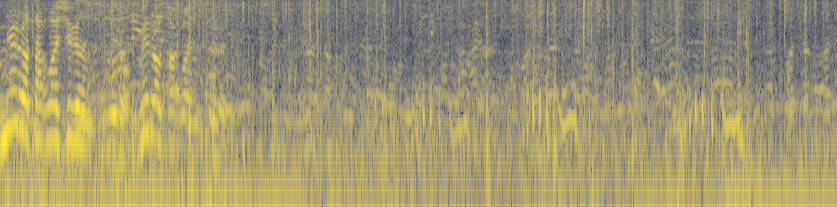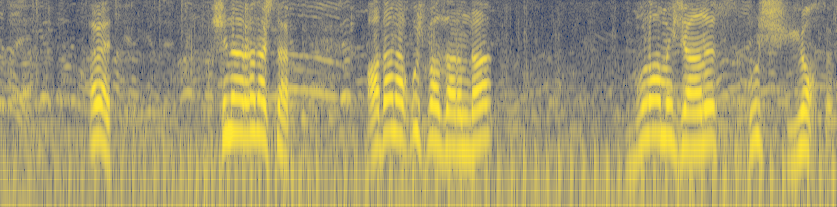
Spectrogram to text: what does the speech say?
Miro taklacı verirsin Miro. Miro taklacısını ver. Evet. Şimdi arkadaşlar Adana kuş pazarında bulamayacağınız kuş yoktur.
